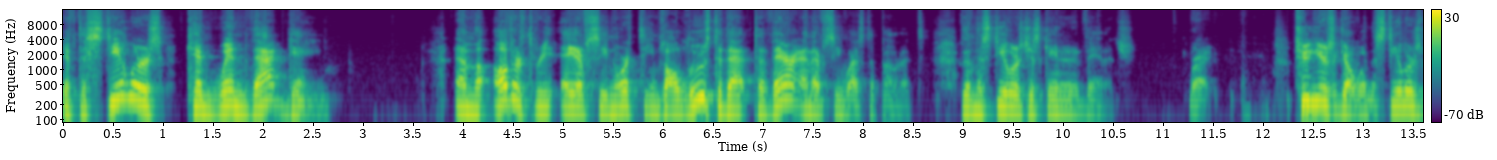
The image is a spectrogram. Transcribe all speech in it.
If the Steelers can win that game and the other three AFC North teams all lose to that to their NFC West opponent, then the Steelers just gain an advantage. Right. Two years ago, when the Steelers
